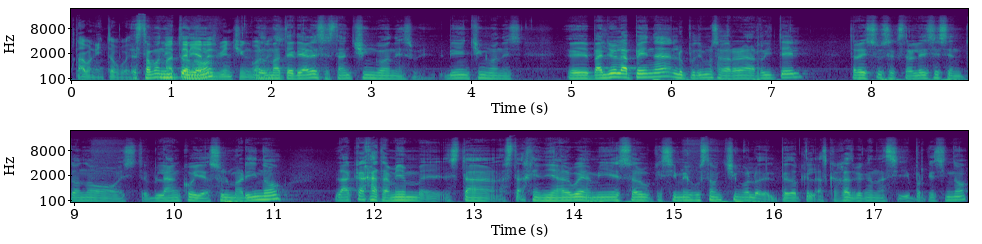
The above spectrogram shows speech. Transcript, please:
Está bonito, güey. Está bonito, Materiales ¿no? bien chingones. Los materiales están chingones, güey. Bien chingones. Eh, valió la pena, lo pudimos agarrar a retail. Trae sus extraleces en tono este, blanco y azul marino. La caja también eh, está, está genial, güey. A mí es algo que sí me gusta un chingo lo del pedo que las cajas vengan así. Porque si no,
